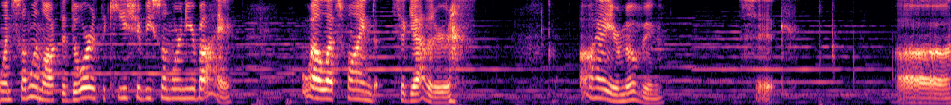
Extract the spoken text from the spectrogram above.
when someone locked the door, the key should be somewhere nearby. Well, let's find together. oh, hey, you're moving. Sick. Uh.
